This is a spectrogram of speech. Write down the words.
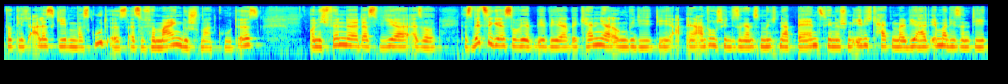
wirklich alles geben, was gut ist. Also für meinen Geschmack gut ist. Und ich finde, dass wir, also das Witzige ist so, wir, wir, wir kennen ja irgendwie die, die, in Anführungsstrichen, diese ganzen Münchner Bandszene schon Ewigkeiten, weil wir halt immer die sind, die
